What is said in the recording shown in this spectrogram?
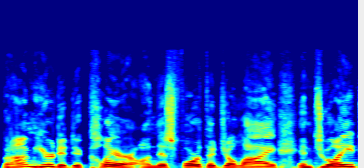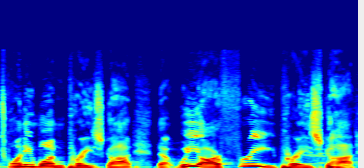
But I'm here to declare on this 4th of July in 2021, praise God, that we are free, praise God.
